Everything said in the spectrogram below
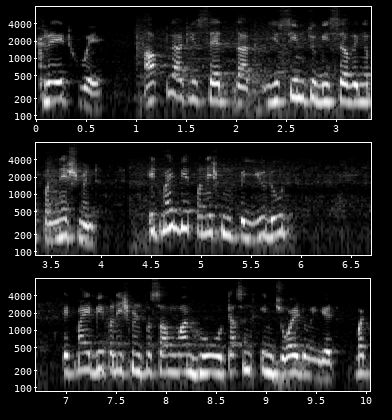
great way. After that, you said that you seem to be serving a punishment. It might be a punishment for you, dude. It might be punishment for someone who doesn't enjoy doing it. But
